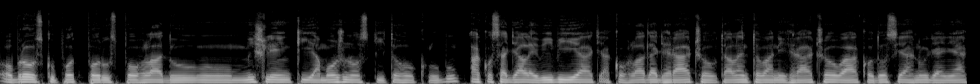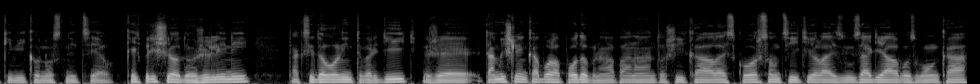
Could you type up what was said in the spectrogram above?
obrovskú podporu z pohľadu myšlienky a možností toho klubu, ako sa ďalej vyvíjať, ako hľadať hráčov, talentovaných hráčov a ako dosiahnuť aj nejaký výkonnostný cieľ. Keď prišiel do Žiliny, tak si dovolím tvrdiť, že tá myšlienka bola podobná pána Antošíka, ale skôr som cítil aj z úzadia alebo zvonka,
